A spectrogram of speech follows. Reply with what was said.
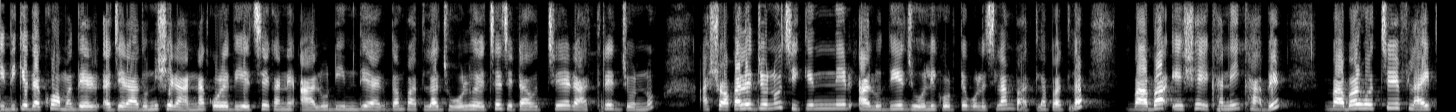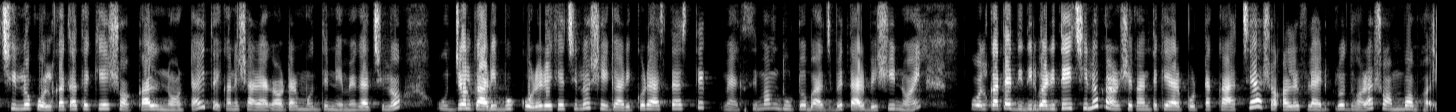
এইদিকে দেখো আমাদের যে রাঁধুনি সে রান্না করে দিয়েছে, এখানে আলু, ডিম দিয়ে একদম পাতলা ঝোল হয়েছে, যেটা হচ্ছে রাত্রের জন্য। আর সকালের জন্য চিকেনের আলু দিয়ে ঝোলই করতে বলেছিলাম, পাতলা পাতলা। বাবা এসে এখানেই খাবে। বাবার হচ্ছে ফ্লাইট ছিল কলকাতা থেকে সকাল নটায়, তো এখানে সাড়ে এগারোটার মধ্যে নেমে গেছিল। উজ্জ্বল গাড়ি বুক করে রেখেছিল, সেই গাড়ি করে আস্তে আস্তে ম্যাক্সিমাম দুটো বাজবে, তার বেশি নয়। কলকাতায় দিদির বাড়িতেই ছিল, কারণ সেখান থেকে এয়ারপোর্টটা কাছে আর সকালের ফ্লাইটগুলো ধরা সম্ভব হয়।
